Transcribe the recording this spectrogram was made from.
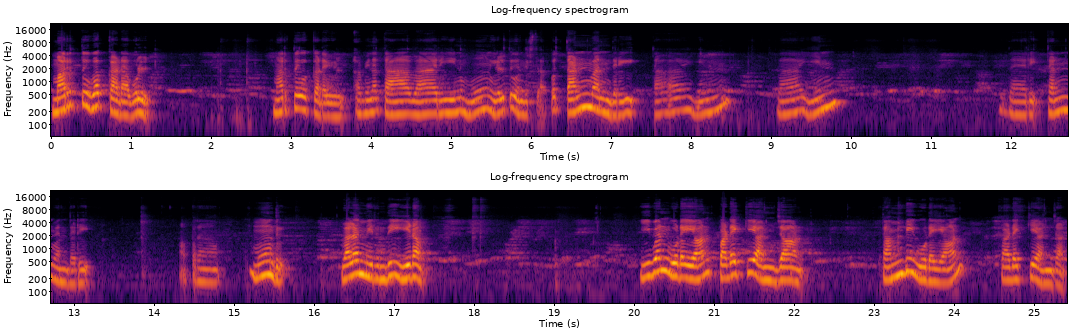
மருத்துவ கடவுள். மருத்துவ கடவுள். அப்படின்னா தாவாரின்னு மூணு எழுத்து வந்துருச்சு. அப்போ தன்வந்திரி த இன் வ இன் தரி தன்வந்தரி அப்புறம் மூன்று. வளமிருந்து இடம். இவன் உடையான் படைக்கு அஞ்சான். தம்பி உடையான் படைக்கு அஞ்சான்.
